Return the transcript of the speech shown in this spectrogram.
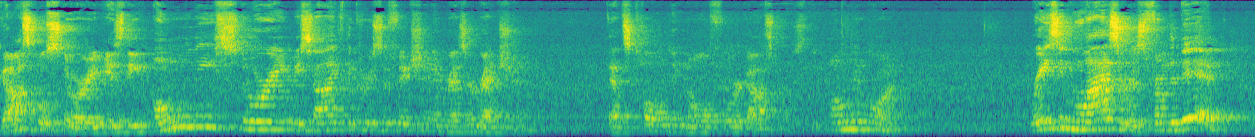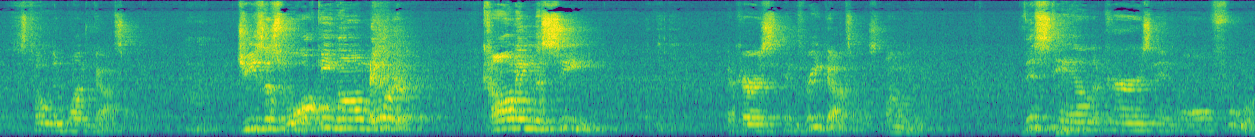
gospel story is the only story besides the crucifixion and resurrection that's told in all four gospels. The only one. Raising Lazarus from the dead is told in one gospel. Jesus walking on water calming the sea, occurs in three Gospels only. This tale occurs in all four,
